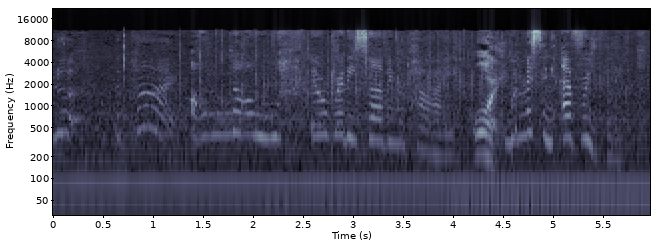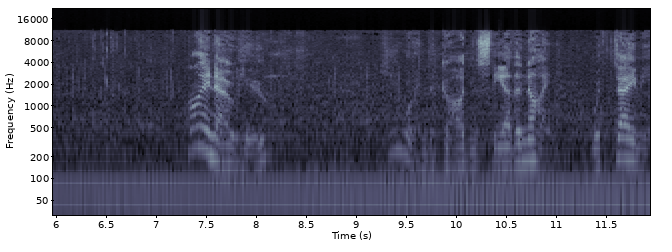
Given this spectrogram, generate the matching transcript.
Look, the pie. Oh no, they're already serving the pie. Oi. We're missing everything. I know you. You were in the gardens the other night with Damien.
